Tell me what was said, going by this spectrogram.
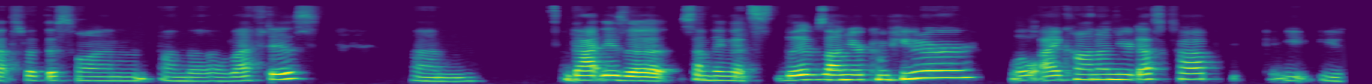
That's what this one on the left is. Um, that is a something that lives on your computer, little icon on your desktop. You, you,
